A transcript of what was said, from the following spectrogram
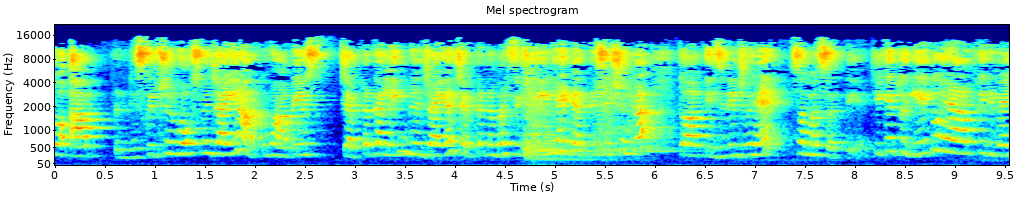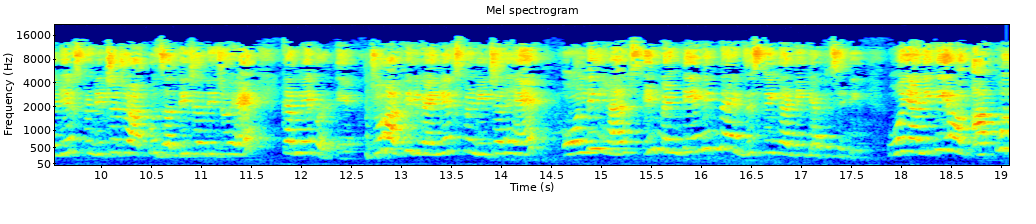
तो आप डिस्क्रिप्शन बॉक्स में जाइए, आपको वहाँ पे चैप्टर का लिंक मिल जाएगा चैप्टर नंबर 15 है डेप्रिसिएशन का तो आप इजिली जो है समझ सकते हैं। ठीक है तो ये तो है आपके रिवेन्यू एक्सपेंडिचर जो आपको जल्दी जल्दी जो है करने पड़ते हैं। जो आपके रिवेन्यू एक्सपेंडिचर है only help in maintaining the existing earning capacity वो यानी कि आपको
